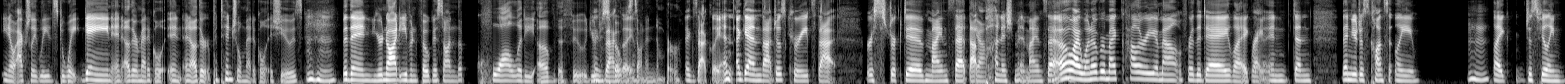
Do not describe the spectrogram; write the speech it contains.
you know actually leads to weight gain and other medical and, and other potential medical issues. Mm-hmm. But then you're not even focused on the quality of the food. You're Exactly. just focused on a number. Exactly. And again, that just creates that restrictive mindset, that Yeah. punishment mindset. Oh, I went over my calorie amount for the day. Like, Right. and then, then you're just constantly Mm-hmm. like just feeling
